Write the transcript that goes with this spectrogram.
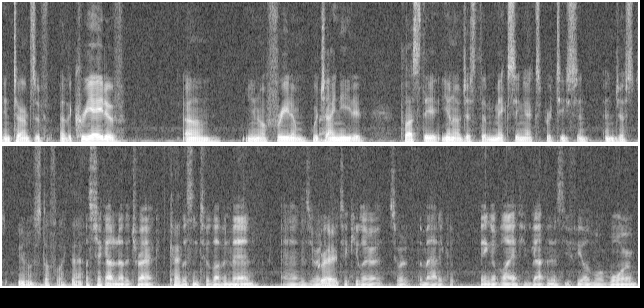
in terms of, of the creative, um, you know, freedom which Right. I needed, plus the, you know, just the mixing expertise and, and just, you know, stuff like that. Let's check out another track. 'Kay. Listen to Lovin' Man. And is there any particular sort of thematic thing of life you've got to this? You feel more warm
